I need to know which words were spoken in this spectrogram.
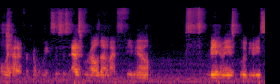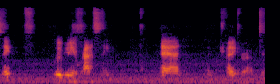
only had it for a couple weeks. This is Esmeralda, my female Vietnamese blue beauty snake, blue beauty rat snake and I'm trying to get her out here.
